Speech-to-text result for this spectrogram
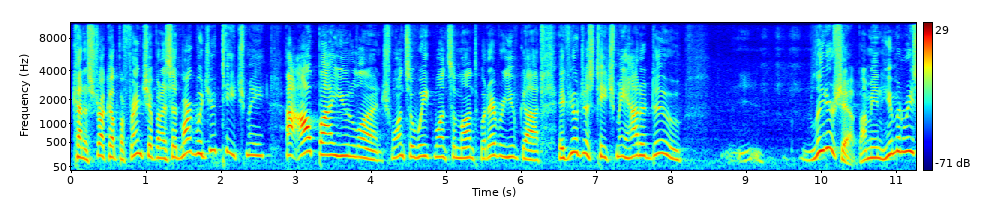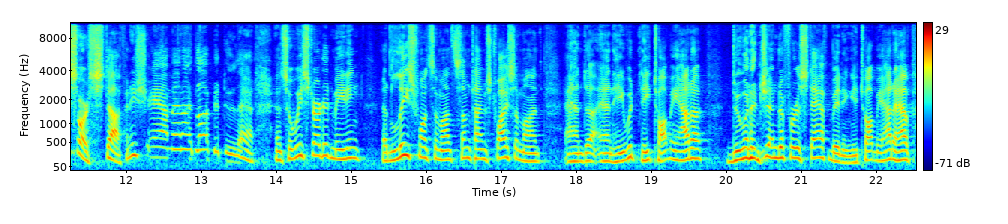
kind of struck up a friendship, and I said, Mark, would you teach me? I'll buy you lunch once a week, once a month, whatever you've got, if you'll just teach me how to do leadership. I mean, human resource stuff. And he said, Yeah, man, I'd love to do that. And so we started meeting at least once a month, sometimes twice a month, and, uh, and he, would, he taught me how to do an agenda for a staff meeting. He taught me how to have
